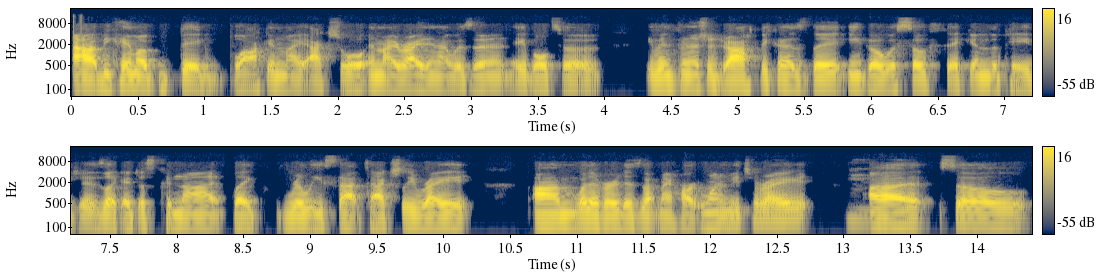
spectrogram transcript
uh, became a big block in my actual in my writing. I wasn't able to even finish a draft because the ego was so thick in the pages. Like I just could not like release that to actually write um, whatever it is that my heart wanted me to write. Mm. Uh, so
